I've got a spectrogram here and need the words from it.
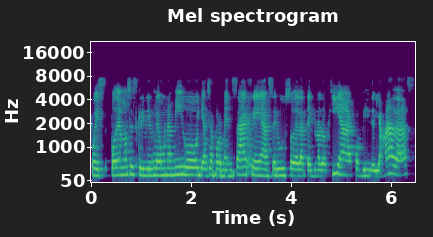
pues podemos escribirle a un amigo, ya sea por mensaje, hacer uso de la tecnología, con videollamadas,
